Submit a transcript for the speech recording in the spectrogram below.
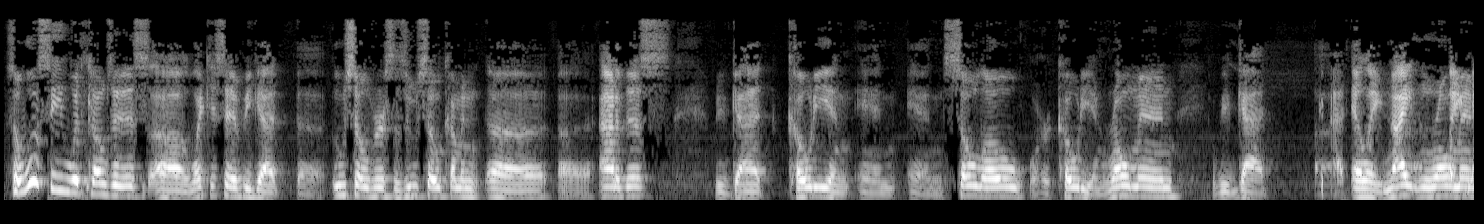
so we'll see what comes of this. Uh, like you said, we got uh, Uso versus Uso coming uh, uh, out of this. We've got Cody and, and and Solo, or Cody and Roman. We've got uh, L.A. Knight and Roman.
